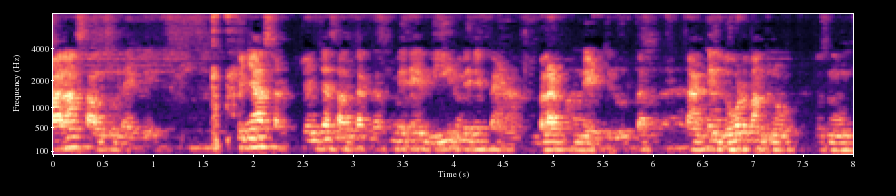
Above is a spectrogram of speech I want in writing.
18 ਸਾਲ ਤੋਂ ਲੈ ਕੇ 50 55 ਸਾਲ ਤੱਕ ਮੇਰੇ ਵੀਰ ਮੇਰੇ ਭੈਣਾਂ ਬਲੱਡ ਡੋਨੇਟ ਜ਼ਰੂਰ ਕਰ ਤਾਂ ਕਿ ਲੋੜਵੰਦ ਨੂੰ ਉਸ ਨੂੰ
